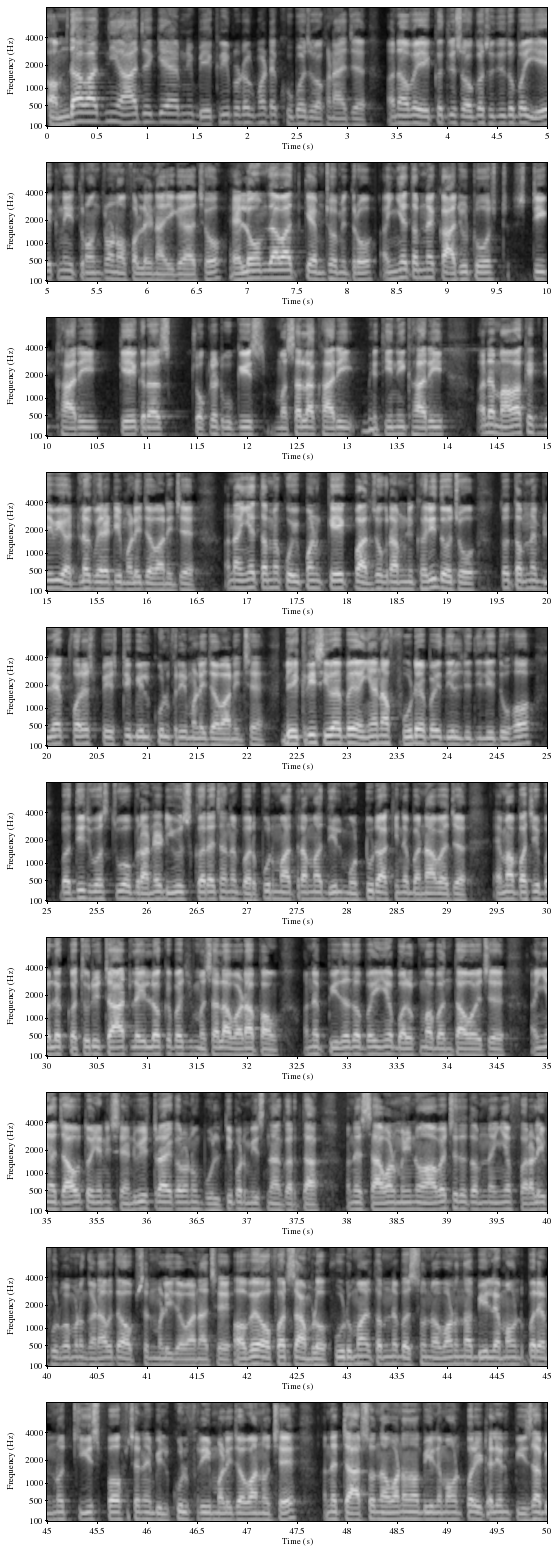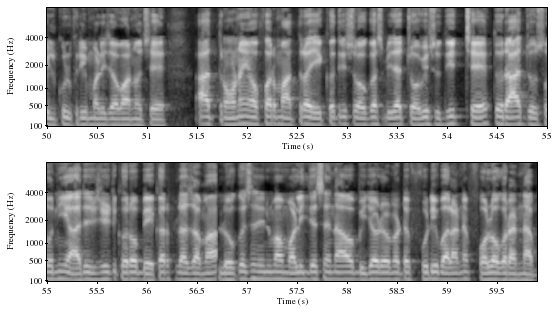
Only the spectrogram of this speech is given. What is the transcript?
અમદાવાદની આ જગ્યા એમની બેકરી પ્રોડક્ટ માટે ખૂબ જ વખણાય છે. અને હવે એકત્રીસ ઓગસ્ટ સુધી તો ભાઈ એક નહીં ત્રણ ત્રણ ઓફર લઈને આવી ગયા છો. હેલો અમદાવાદ. કેમ છો મિત્રો? અહીંયા તમને કાજુ ટોસ્ટ સ્ટીક ખારી cake rusk, chocolate cookies, masala ખારી, મેથીની ખારી અને માવા કેક જેવી અઢળક વેરાયટી મળી જવાની છે. અને અહીંયા તમે કોઈ પણ કેક પાંચસો ગ્રામની ખરીદો છો, તો તમને બ્લેક ફોરેસ્ટ પેસ્ટ્રી બિલકુલ ફ્રી મળી જવાની છે. બેકરી સિવાય ભાઈ અહીંયાના ફૂડે ભાઈ દિલ જીતી લીધું, હો. બધી જ વસ્તુઓ બ્રાન્ડેડ યુઝ કરે છે અને ભરપૂર માત્રામાં દિલ મોટું રાખીને બનાવે છે. એમાં પછી ભલે કચોરી ચાટ લઈ લો કે પછી મસાલા વડાપાઉં અને પીઝા તો ભાઈ અહીંયા બલ્કમાં બનતા હોય છે. અહીંયા જાઓ તો અહીંયાની સેન્ડવિચ ટ્રાય કરવાનું ભૂલથી પણ મિસ ના કરતા. અને શ્રાવણ મહિનો આવે છે તો તમને અહીંયા ફરાળી ફૂડમાં પણ ઘણા બધા ઓપ્શન મળી જવાના છે. હવે ઓફર સાંભળો. ફૂડમાં તમને બસો નવ્વાણુંના બિલ એમાઉન્ટ પર એમનો ચીઝ પફ છે ને બિલકુલ ફ્રી મળી જવાનો છે. અને ચારસો નવ્વાણુંના બિલ એમાઉન્ટ પર ઇટાલિયન પીઝા બિલકુલ ફ્રી મળી જવાનો છે. આ ત્રણેય ઓફર માત્ર એકત્રીસ ઓગસ્ટ બે હજાર ચોવીસ સુધી જ છે. તો રાહ જોશોની આજે વિઝિટ કરો બેકર પ્લાઝામાં લોકેશનમાં મળી જશે ને આવા બીજા માટે ફૂડી બાલાને ફોલો કરવાના.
